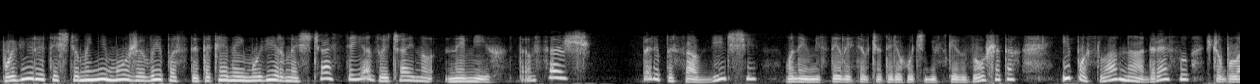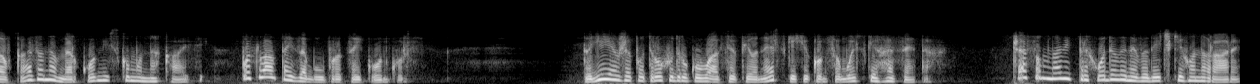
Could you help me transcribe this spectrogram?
Повірити, що мені може випасти таке неймовірне щастя, я, звичайно, не міг. Та все ж переписав вірші, вони вмістилися в чотирьох учнівських зошитах, і послав на адресу, що була вказана в наркомівському наказі. Послав та й забув про цей конкурс. Тоді я вже потроху друкувався в піонерських і комсомольських газетах. Часом навіть приходили невеличкі гонорари.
